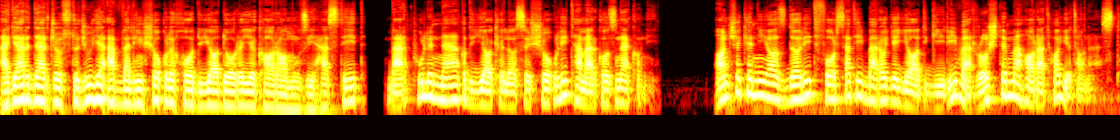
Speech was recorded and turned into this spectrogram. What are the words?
اگر در جستجوی اولین شغل خود یا دوره کارآموزی هستید، بر پول نقد یا کلاس شغلی تمرکز نکنید. آنچه که نیاز دارید فرصتی برای یادگیری و رشد مهارت‌هایتان است.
